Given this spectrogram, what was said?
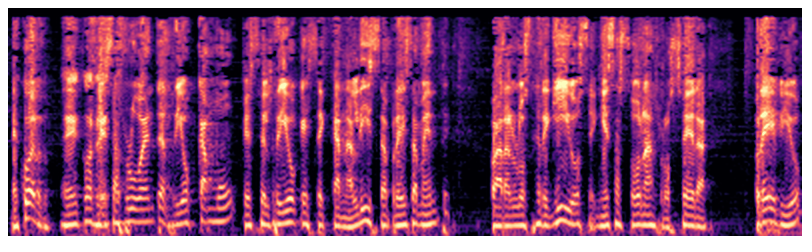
¿De acuerdo? Es correcto. Es afluente el río Camú, que es el río que se canaliza precisamente para los reguíos en esa zona rosera previo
